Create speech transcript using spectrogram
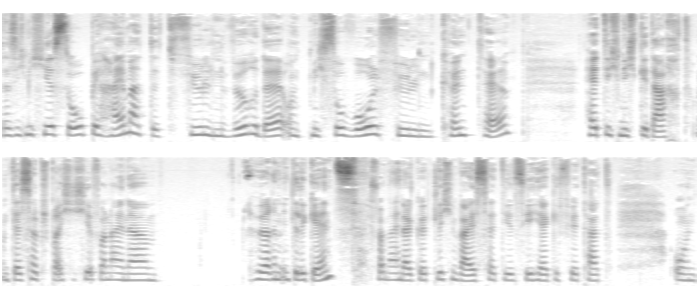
dass ich mich hier so beheimatet fühlen würde und mich so wohlfühlen könnte, hätte ich nicht gedacht. Und deshalb spreche ich hier von einer höheren Intelligenz, von einer göttlichen Weisheit, die uns hierher geführt hat und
